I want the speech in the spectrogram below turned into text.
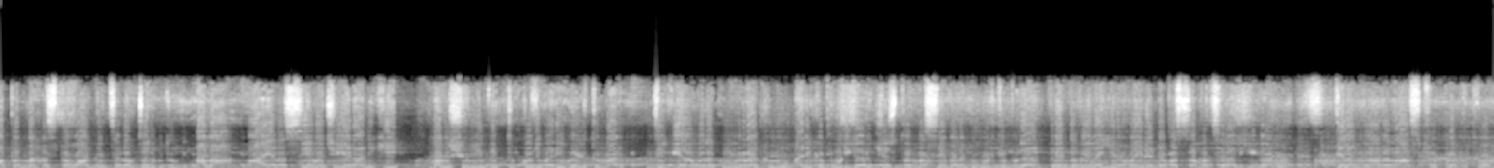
ఆపన్న హస్తం అందించడం జరుగుతుంది. అలా ఆయన సేవ చేయడానికి మనుషుల్ని వెతుక్కొని మరీ వెళుతున్నారు. దివ్యాంగులకు రఘు అరికపూడి గారు చేస్తున్న సేవలకు గుర్తింపుగా రెండు వేల ఇరవై రెండవ సంవత్సరానికి గాను తెలంగాణ రాష్ట్ర ప్రభుత్వం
